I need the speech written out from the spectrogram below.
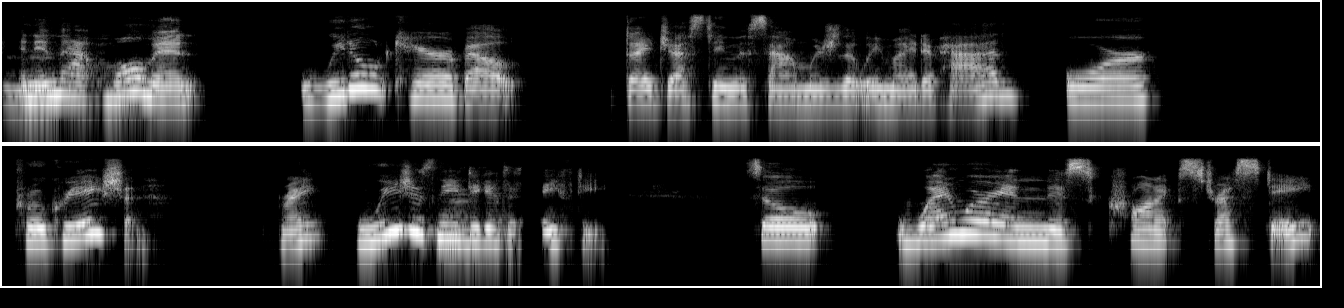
Mm-hmm. And in that moment, we don't care about digesting the sandwich that we might have had or procreation right? We just need mm-hmm. to get to safety. So when we're in this chronic stress state,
